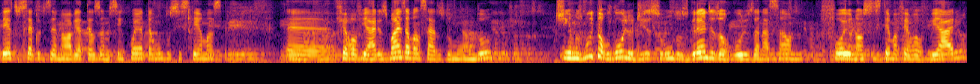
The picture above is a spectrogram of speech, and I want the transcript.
desde o século XIX até os anos 50, um dos sistemas é, ferroviários mais avançados do mundo. Tínhamos muito orgulho disso, um dos grandes orgulhos da nação foi o nosso sistema ferroviário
